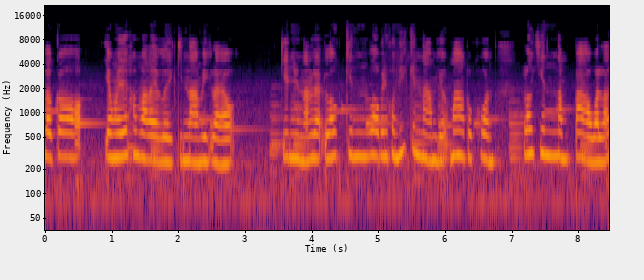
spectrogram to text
แล้วก็ยังไม่ได้ทำอะไรเลยกินน้ำอีกแล้ว กินอยู่นั้นแหละเรากินเราเป็นคนที่กินน้ำเยอะมากทุกคน เรากินน้ำเปล่าวันละ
